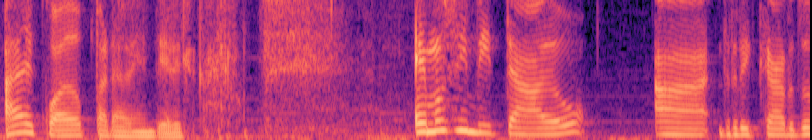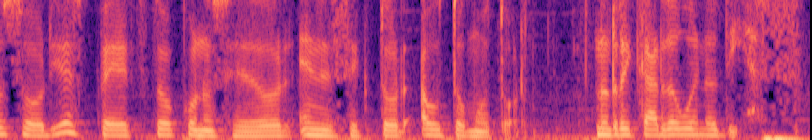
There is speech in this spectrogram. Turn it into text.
adecuado para vender el carro? Hemos invitado a Ricardo Osorio, experto conocedor en el sector automotor. Don Ricardo, buenos días.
